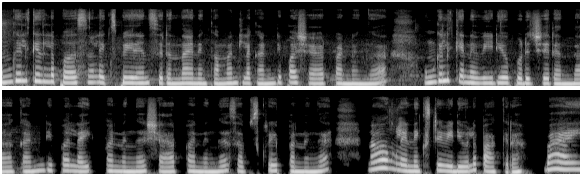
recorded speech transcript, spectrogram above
உங்களுக்கு இதில் பர்சனல் எக்ஸ்பீரியன்ஸ் இருந்தால் எனக்கு கமெண்ட்டில் கண்டிப்பாக ஷேர் பண்ணுங்கள் உங்களுக்கு என்ன வீடியோ பிடிச்சிருந்தா கண்டிப்பாக லைக் பண்ணுங்கள் ஷேர் பண்ணுங்கள் சப்ஸ்கிரைப் பண்ணுங்கள் நான் உங்களை நெக்ஸ்ட் வீடியோவில் பார்க்குறேன். பாய்.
